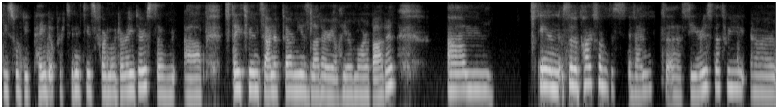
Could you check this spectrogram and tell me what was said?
these will be paid opportunities for moderators. So uh, stay tuned, sign up to our newsletter, you'll hear more about it. Um, and so apart from this event uh, series that we uh,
